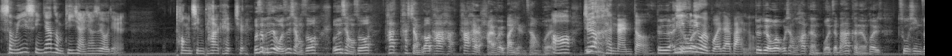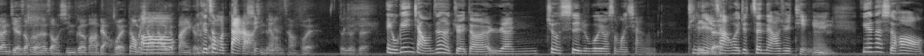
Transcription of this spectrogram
什么意思？你这样怎么听起来像是有点？同情他感觉不是不是，我是想说，我是想说，他他想不到他还他还还会办演唱会哦，就是很难得，对对，你以为你以为不会再办了？对对，我我想说他可能不会再办，他可能会出新专辑的时候会有那种新歌发表会，但我没想到他会办一个一个这么大型的演唱会。对对对，哎，我跟你讲，我真的觉得人就是如果有什么想听的演唱会，就真的要去听哎，因为那时候，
